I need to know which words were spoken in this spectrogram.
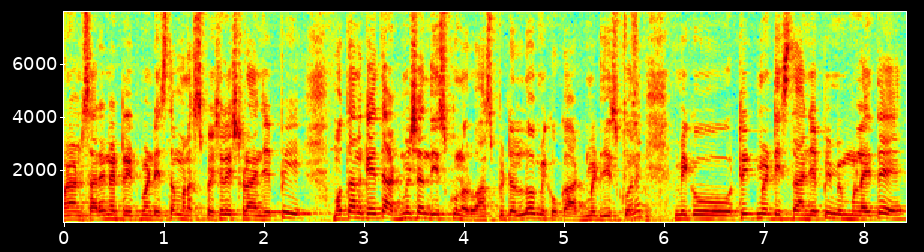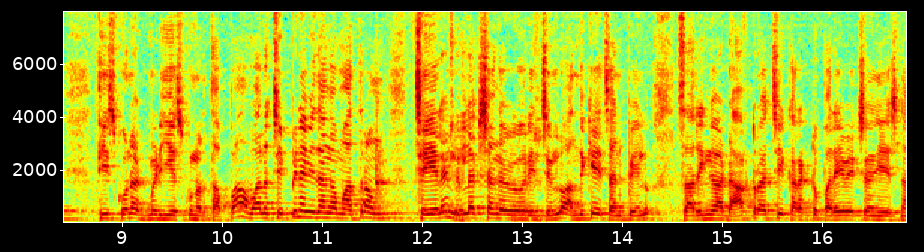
మనం సరైన ట్రీట్మెంట్ ఇస్తాం మనకు స్పెషలిస్ట్ అని చెప్పి మొత్తానికైతే అడ్మిషన్ తీసుకున్నారు. హాస్పిటల్లో మీకు ఒక అడ్మిట్ తీసుకొని మీకు ట్రీట్మెంట్ ఇస్తా అని చెప్పి మిమ్మల్ని అయితే తీసుకొని అడ్మిట్ చేసుకున్నారు తప్ప వాళ్ళు చెప్పిన విధంగా మాత్రం చేయలేని నిర్లక్ష్యంగా వ్యవహరించిండ్రు. అందుకే చనిపోయిండ్రు. సరిగ్గా డాక్టర్ వచ్చి కరెక్ట్ పర్యవేక్షణ చేసిన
